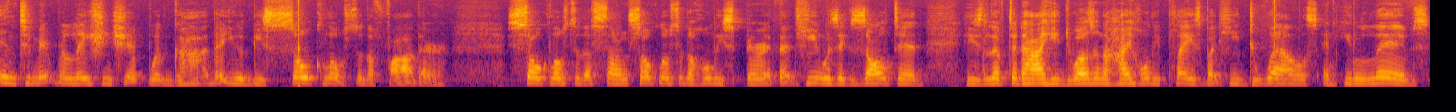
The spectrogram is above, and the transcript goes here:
intimate relationship with God, that you would be so close to the Father, so close to the Son, so close to the Holy Spirit that He was exalted. He's lifted high. He dwells in the high holy place, but He dwells and He lives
